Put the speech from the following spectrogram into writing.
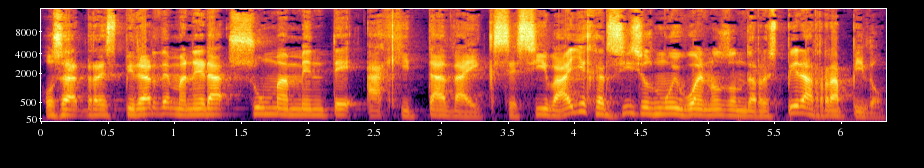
O sea, respirar de manera sumamente agitada, excesiva. Hay ejercicios muy buenos donde respiras rápido,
